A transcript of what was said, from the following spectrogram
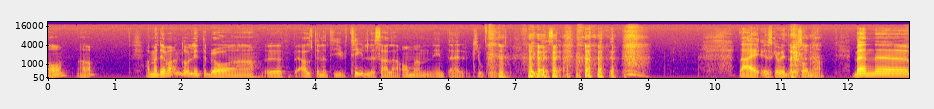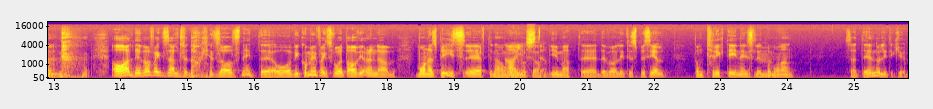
Ja, ja. Ja, men det var ändå lite bra eh, alternativ till Salah om man inte är klok i jag säga. Nej, det ska vi inte vara sådana. Men eh, ja, det var faktiskt allt för dagens avsnitt eh, och vi kommer ju faktiskt få ett avgörande av månadspris efter den här Ja, omgången just också. det. I och med att eh, det var lite speciellt. De tryckte in i slutet på Mm. månaden. Så att det är ändå lite kul.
